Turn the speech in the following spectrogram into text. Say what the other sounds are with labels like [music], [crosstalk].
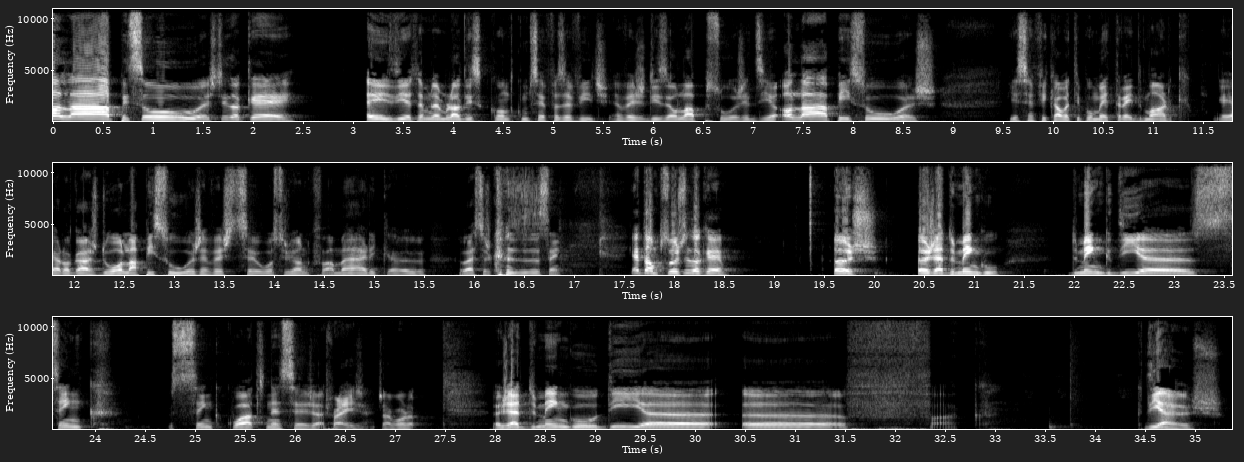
Olá, pessoas, tudo ok? Ei, devia-te-me lembrar disso quando comecei a fazer vídeos. Em vez de dizer olá, pessoas, eu dizia olá, pessoas. E assim ficava tipo o meu trademark. E era o gajo do olá, pessoas, em vez de ser o australiano que foi à América, ou essas [laughs] coisas assim. Então, pessoas, tudo ok? Hoje, hoje é domingo. Domingo, dia 5, 5, 4, nem sei, já, espera aí, já agora. Hoje é domingo, dia... Uh, fuck. Que dia é hoje?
